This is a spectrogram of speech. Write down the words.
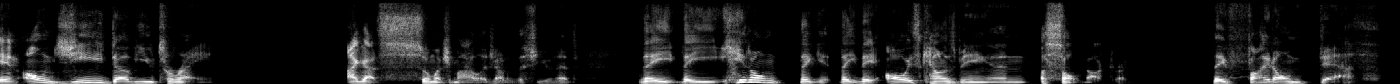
And on GW terrain, I got so much mileage out of this unit. They they hit on they get they they always count as being an assault doctrine. They fight on death.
